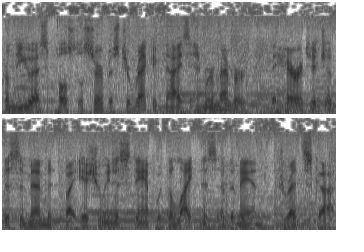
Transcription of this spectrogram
from the U.S. Postal Service to recognize and remember the heritage of this amendment by issuing a stamp with the likeness of the man Dred Scott.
